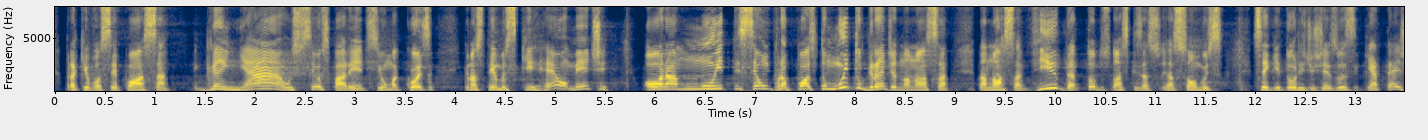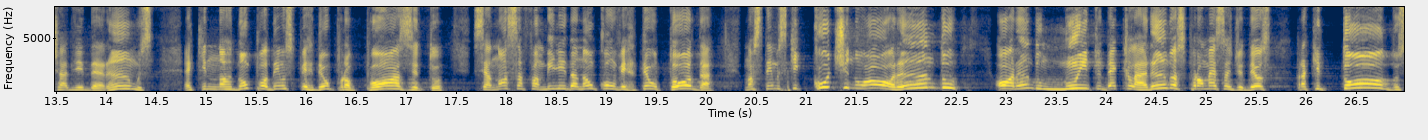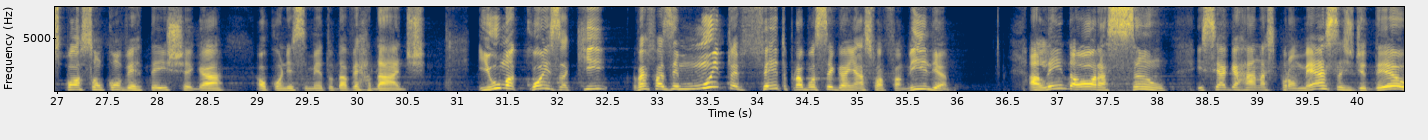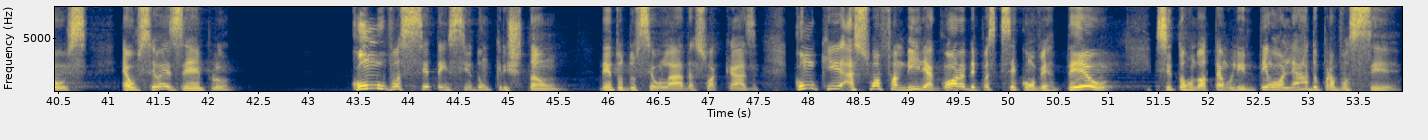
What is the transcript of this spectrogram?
para que você possa ganhar os seus parentes. E uma coisa que nós temos que realmente orar muito e ser um propósito muito grande na nossa, na nossa vida, todos nós que já, já somos seguidores de Jesus e que até já lideramos, é que nós não podemos perder o propósito. Se a nossa família ainda não converteu toda, nós temos que continuar orando orando muito, declarando as promessas de Deus, para que todos possam converter e chegar ao conhecimento da verdade. E uma coisa que vai fazer muito efeito para você ganhar a sua família, além da oração e se agarrar nas promessas de Deus, é o seu exemplo. Como você tem sido um cristão dentro do seu lar, da sua casa? Como que a sua família agora, depois que você converteu, se tornou até um líder, tem olhado para você.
